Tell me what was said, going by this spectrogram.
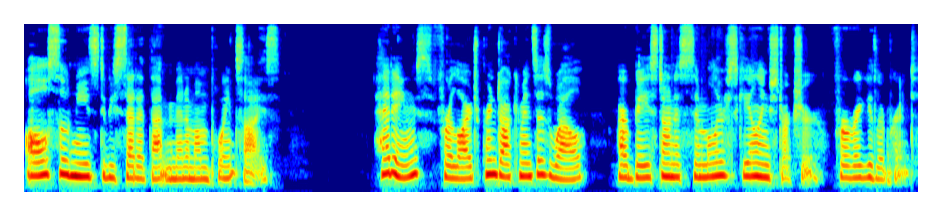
also needs to be set at that minimum point size. Headings for large print documents as well are based on a similar scaling structure for regular print.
